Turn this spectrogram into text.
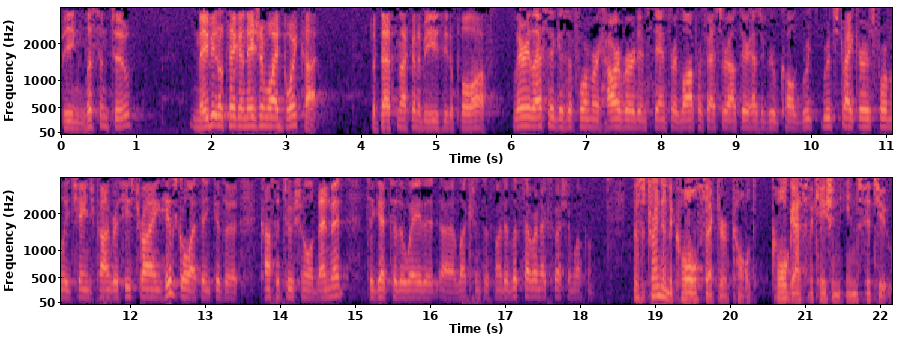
being listened to Maybe it'll take a nationwide boycott, but that's not going to be easy to pull off. Larry Lessig is a former Harvard and Stanford law professor out there, has a group called Root, Root Strikers, formerly Change Congress. He's trying, his goal, I think, is a constitutional amendment to get to the way that uh, elections are funded. Let's have our next question. Welcome. There's a trend in the coal sector called coal gasification in situ,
